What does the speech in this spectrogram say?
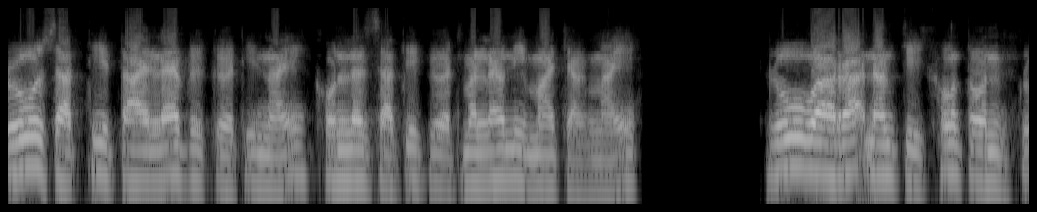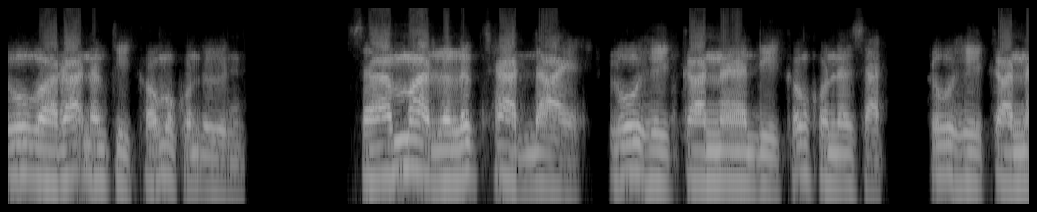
รู้สัตว์ที่ตายแล้วไปเกิดที่ไหน คนและสัตว์ที่เกิดมาแล้วนี่มาจากไหน รู้วาระนำจิตของตน รู้วาระนำจิตของบุคคลอื่น สามารถระลึกชาติได้ รู้เหตุการณ์ในอดีตของคนและสัตว์ รู้เหตุการณ์ใน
